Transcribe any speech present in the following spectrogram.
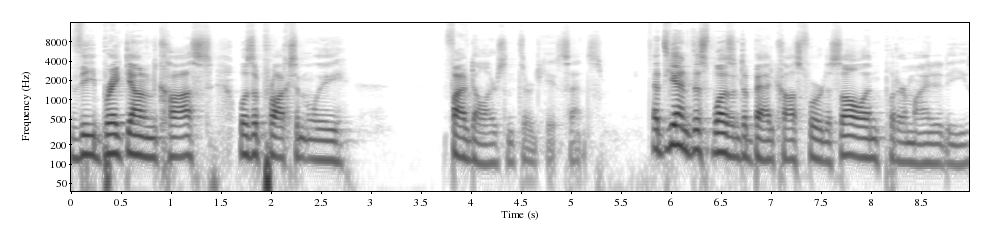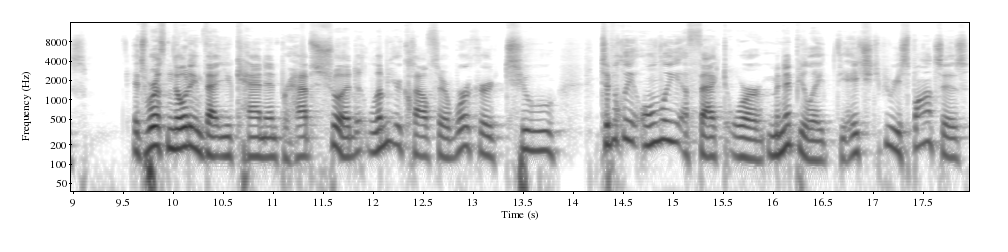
The breakdown in cost was approximately $5.38. At the end, this wasn't a bad cost for us all and put our mind at ease. It's worth noting that you can and perhaps should limit your Cloudflare worker to typically only affect or manipulate the HTTP responses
